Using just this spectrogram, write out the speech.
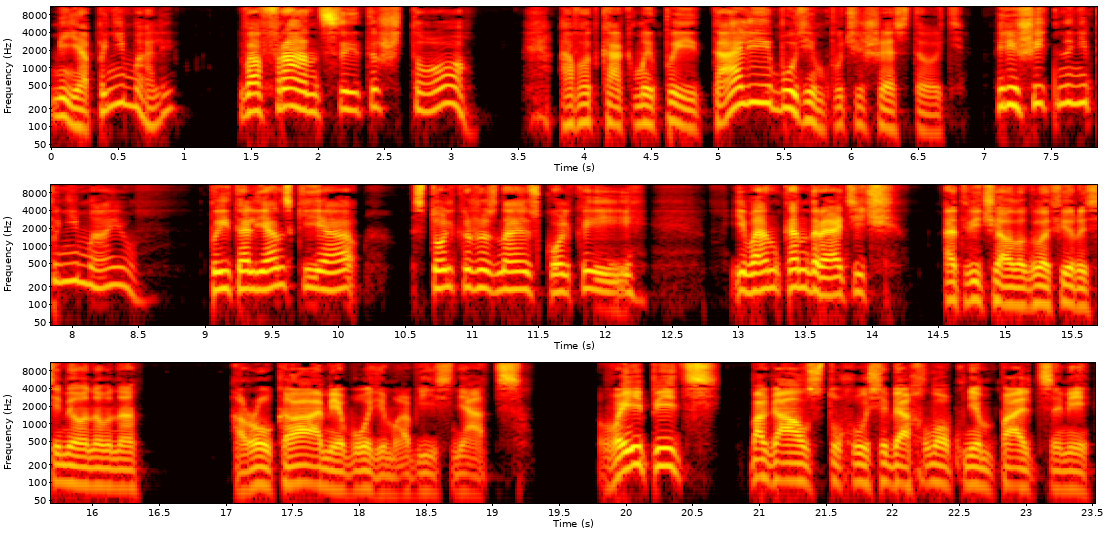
меня понимали. Во Франции-то что? А вот как мы по Италии будем путешествовать, решительно не понимаю. По-итальянски я столько же знаю, сколько и Иван Кондратич — отвечала Глафира Семеновна. «Руками будем объясняться. Выпить по галстуху себя хлопнем пальцами,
